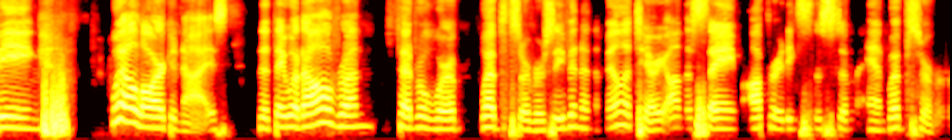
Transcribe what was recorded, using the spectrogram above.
being well organized that they would all run federal web, web servers, even in the military, on the same operating system and web server.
